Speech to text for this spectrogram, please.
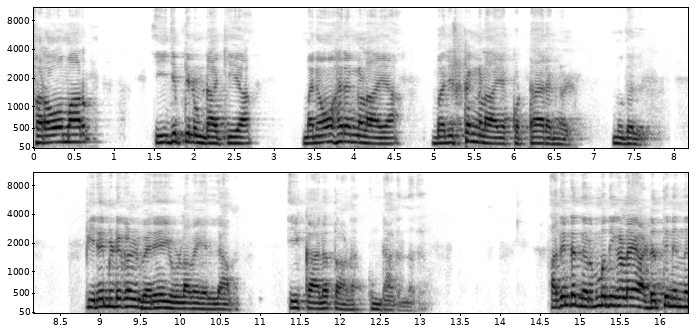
ഫറോമാർ ഈജിപ്തിലുണ്ടാക്കിയ മനോഹരങ്ങളായ ബലിഷ്ഠങ്ങളായ കൊട്ടാരങ്ങൾ മുതൽ പിരമിഡുകൾ വരെയുള്ളവയെല്ലാം ഈ കാലത്താണ് ഉണ്ടാകുന്നത്. അതിന്റെ നിർമ്മിതികളെ അടുത്ത് നിന്ന്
